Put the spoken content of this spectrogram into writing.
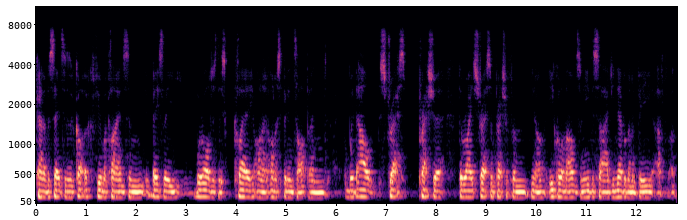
kind of a say to a few of my clients, and basically we're all just this clay on a on a spinning top, and without stress, pressure, the right stress and pressure from you know equal amounts on either side, you're never going to be a, a,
